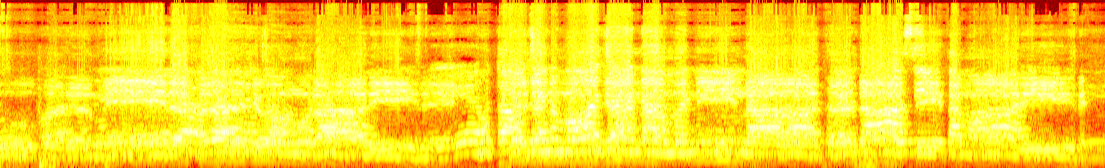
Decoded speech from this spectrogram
ઉપર મેર કરજો મુરારી રે તો જન્મો જન્મની નાથ દાસી તમારી રે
